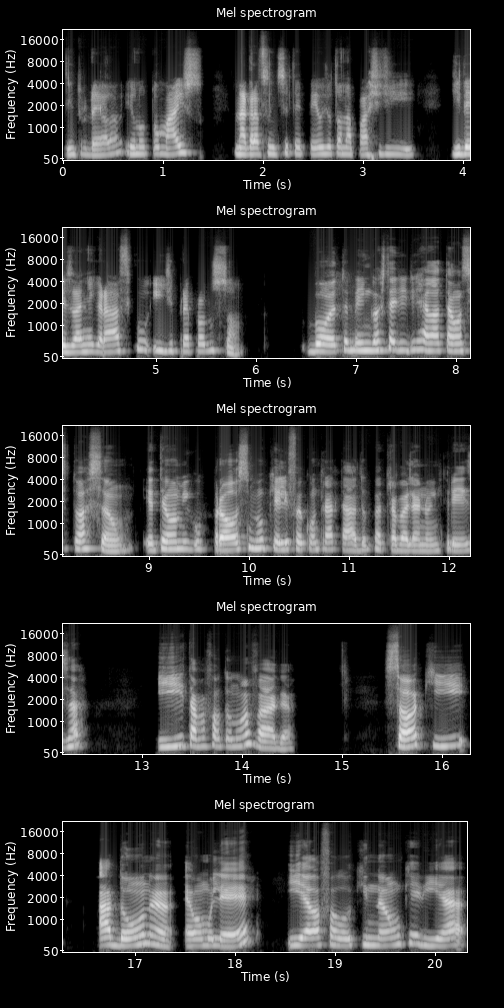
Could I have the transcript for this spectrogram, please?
dentro dela. Eu não estou mais na gravação de CTP, hoje eu estou na parte de de design gráfico e de pré-produção. Bom, eu também gostaria de relatar uma situação. Eu tenho um amigo próximo que ele foi contratado para trabalhar numa empresa e estava faltando uma vaga. Só que a dona é uma mulher e ela falou que não queria,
